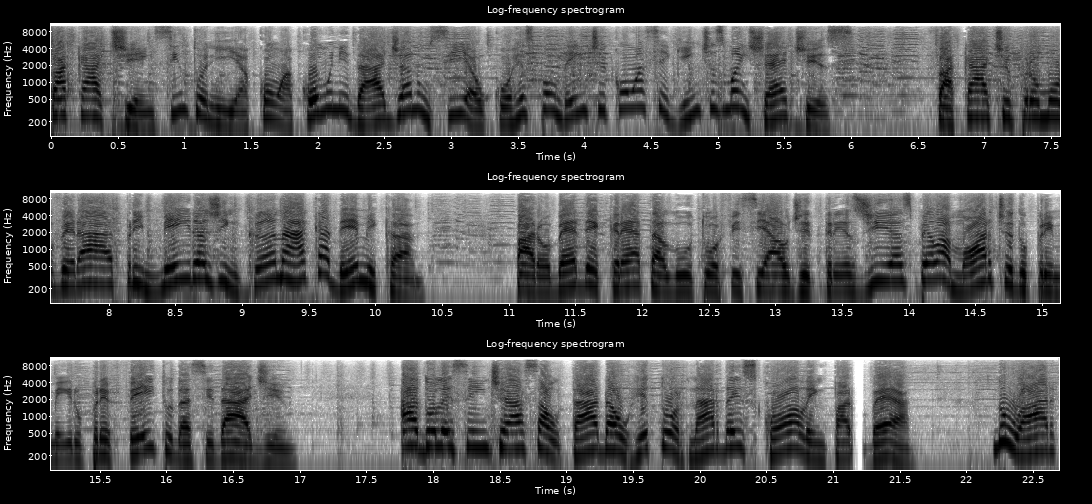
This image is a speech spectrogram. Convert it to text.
Facate, em sintonia com a comunidade, anuncia o correspondente com as seguintes manchetes. Facate promoverá a primeira gincana acadêmica. Parobé decreta luto oficial de três dias pela morte do primeiro prefeito da cidade. A adolescente é assaltada ao retornar da escola em Parobé. No ar,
